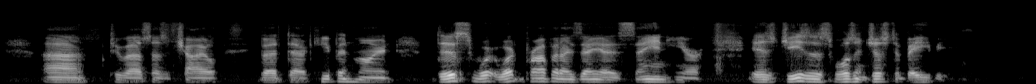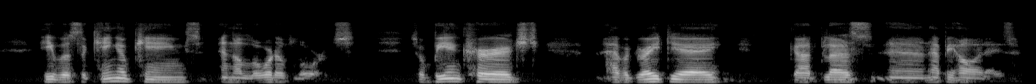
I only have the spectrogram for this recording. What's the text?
uh, to us as a child. But uh, keep in mind, this what, what prophet Isaiah is saying here is Jesus wasn't just a baby. He was the King of Kings and the Lord of Lords. So be encouraged. Have a great day. God bless and happy holidays.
